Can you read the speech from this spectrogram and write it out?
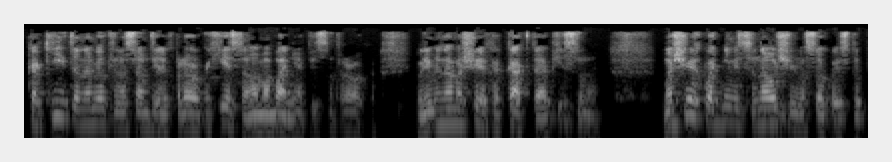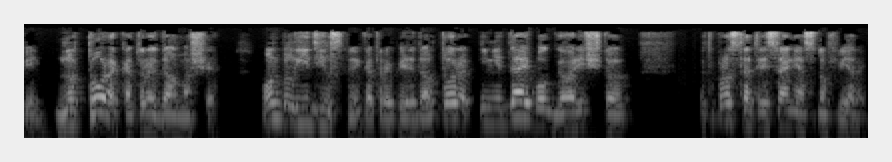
Какие-то намеки на самом деле в пророках есть, Аламаба не описано в пророках. Времена Машеха как-то описаны. Машех поднимется на очень высокую ступень. Но Тора, которую дал Маше, он был единственный, который передал Тора, и не дай Бог говорить, что это просто отрицание основ веры,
